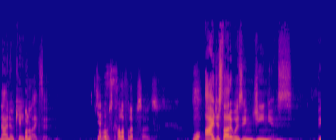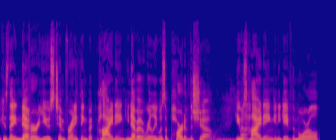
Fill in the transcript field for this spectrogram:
Now I know Katy One of- likes it. It's one of the most colourful episodes. Well, I just thought it was ingenious because they never used him for anything but hiding. He never really was a part of the show. He was hiding and he gave the moral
